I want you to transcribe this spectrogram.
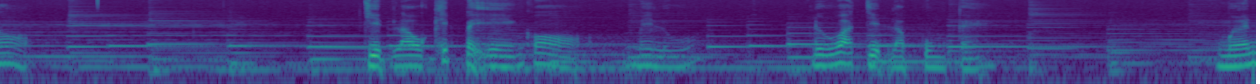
รอบ จิตเราคิดไปเองก็ไม่รู้ หรือว่าจิตเราปรุงแต่งเหมือน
